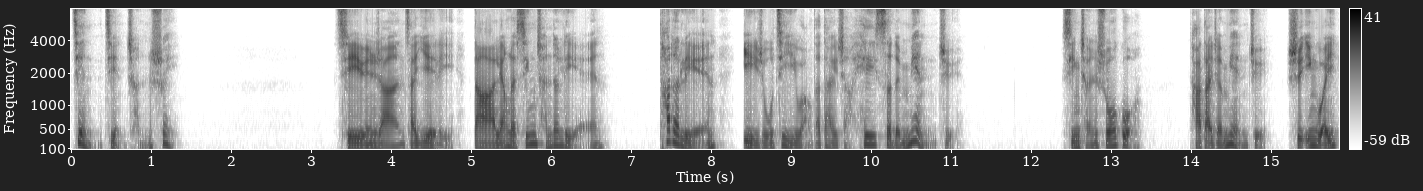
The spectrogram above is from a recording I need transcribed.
渐渐沉睡。戚云染在夜里打量了星辰的脸，他的脸一如既往的戴着黑色的面具。星辰说过，他戴着面具是因为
